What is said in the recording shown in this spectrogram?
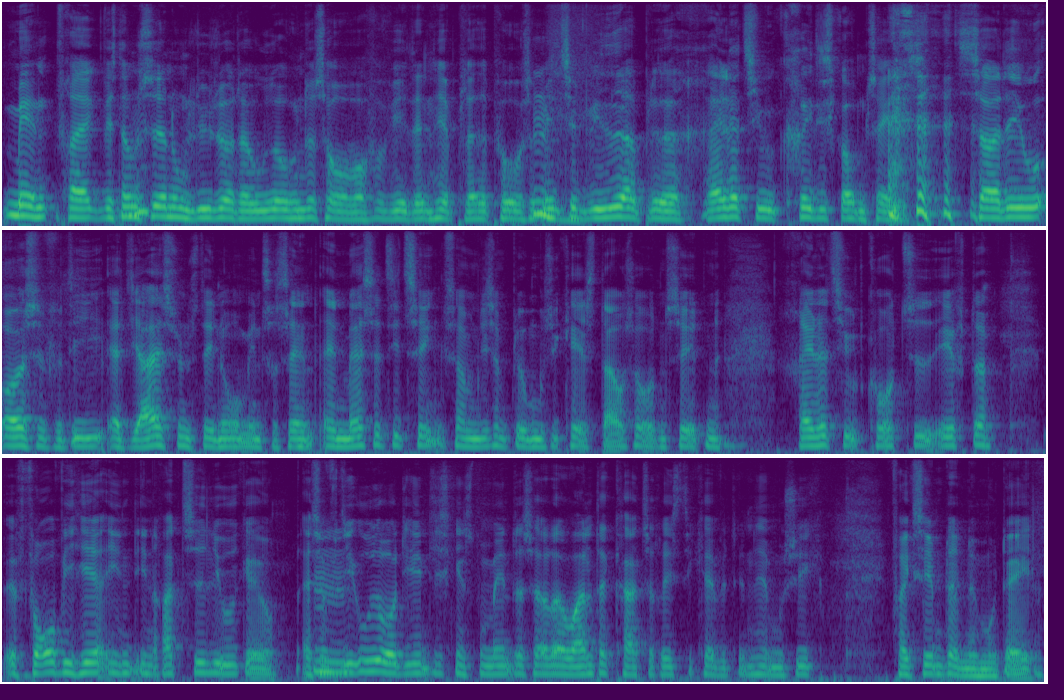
Men Frederik, hvis der nu mm. sidder nogle lyttere derude og undrer sig over, hvorfor vi er den her plade på, som mm. indtil videre er blevet relativt kritisk omtalt, så er det jo også fordi, at jeg synes, det er enormt interessant, at en masse af de ting, som ligesom blev musikalsk dagsordensættende, relativt kort tid efter, øh, får vi her en, en ret tidlig udgave. Altså mm. fordi udover de indiske instrumenter, så er der jo andre karakteristika ved den her musik. For eksempel den modal, det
